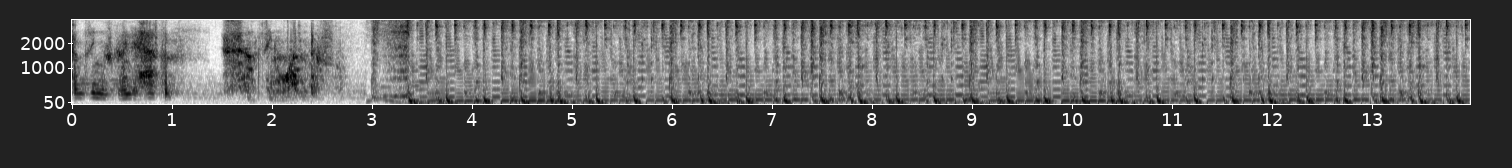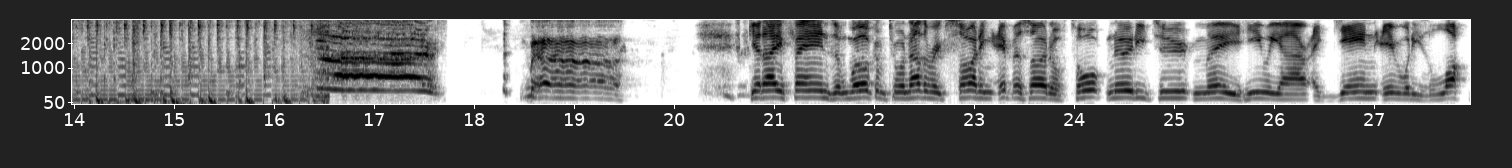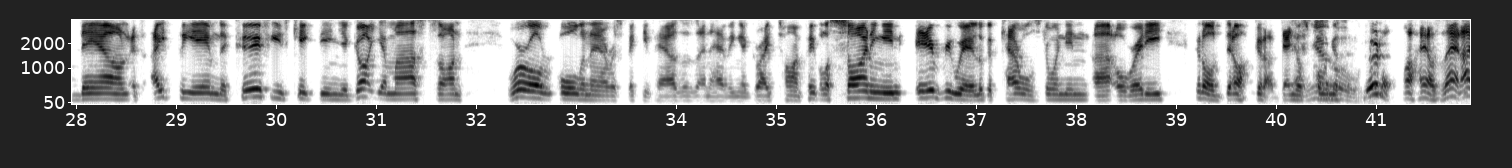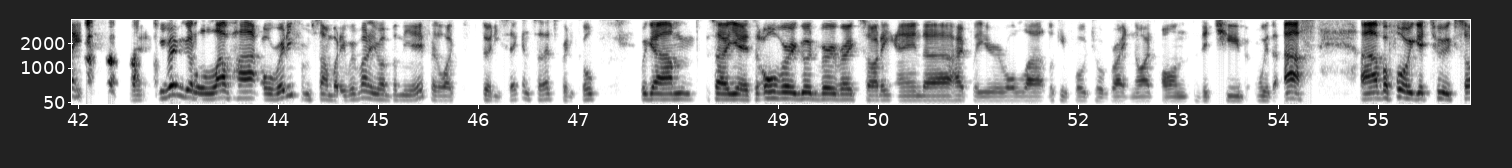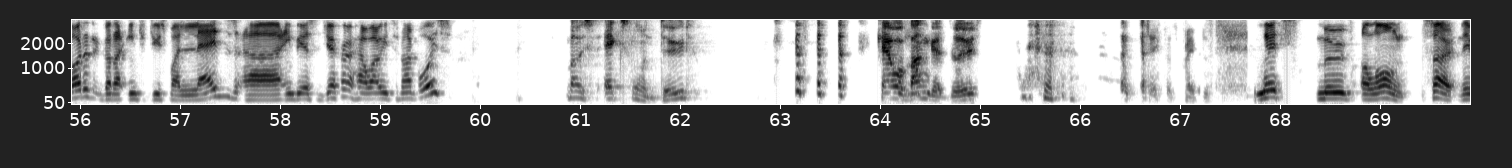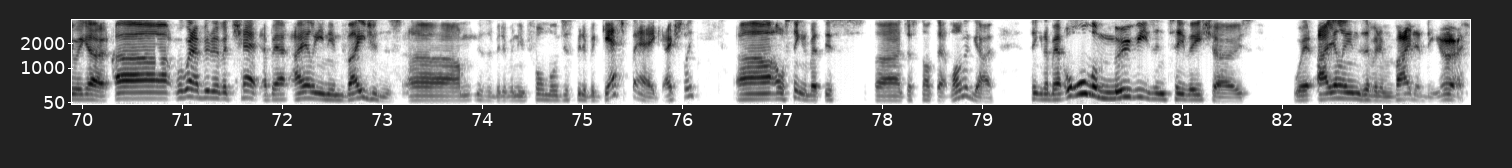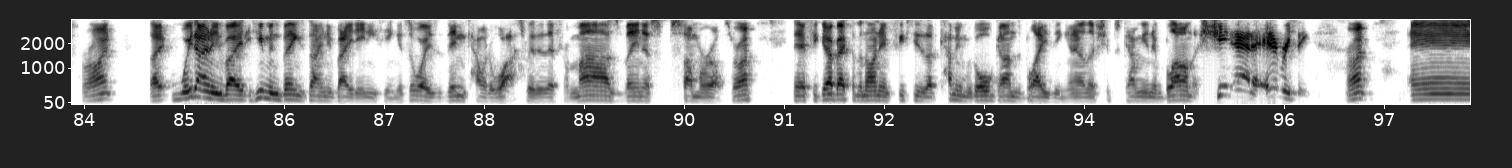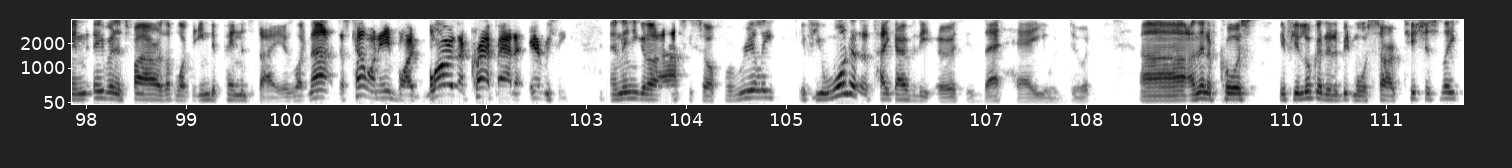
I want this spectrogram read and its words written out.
Something is going to happen. Something wonderful. G'day, fans, and welcome to another exciting episode of Talk Nerdy to Me. Here we are again. Everybody's locked down. It's 8 p.m. The curfew's kicked in. You got your masks on. We're all, all in our respective houses and having a great time. People are signing in everywhere. Look at Carol's joined in uh, already. Good old, oh, good old Daniel's calling us a turtle. Oh, how's that, eh? We've even got a love heart already from somebody. We've only been on the air for like 30 seconds, so that's pretty cool. We go, um, so yeah, it's all very good, very very exciting, and uh, hopefully you're all uh, looking forward to a great night on the tube with us. Uh, before we get too excited, I've got to introduce my lads, uh, MBS and Jeffro. How are you tonight, boys? Most excellent, dude. Cowabunga, dude. Jeepers creepers. Let's move along. So there we go. Uh, we're going to have a bit of a chat about alien invasions. Um, this is a bit of an informal, just a bit of a gas bag, actually. Uh, I was thinking about this uh, just not that long ago, thinking about all the movies and TV shows where aliens have invaded the Earth, right? Like we don't invade human beings don't invade anything. It's always them coming to us, whether they're from Mars, Venus, somewhere else, right? Now, if you go back to the 1950s, they'd come in with all guns blazing. You know, the ships coming in and blowing the shit out of everything, right? And even as far as up like the Independence Day, it was like, nah, just come on in, blow, blow the crap out of everything. And then you got to ask yourself, well, really, if you wanted to take over the Earth, is that how you would do it? Uh, and then, of course, if you look at it a bit more surreptitiously,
